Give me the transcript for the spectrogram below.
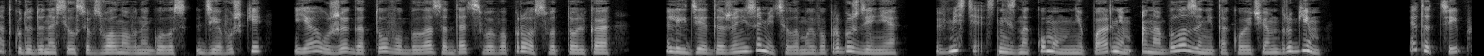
откуда доносился взволнованный голос девушки, я уже готова была задать свой вопрос, вот только Лидия даже не заметила моего пробуждения. Вместе с незнакомым мне парнем она была занята кое-чем другим. Этот тип,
